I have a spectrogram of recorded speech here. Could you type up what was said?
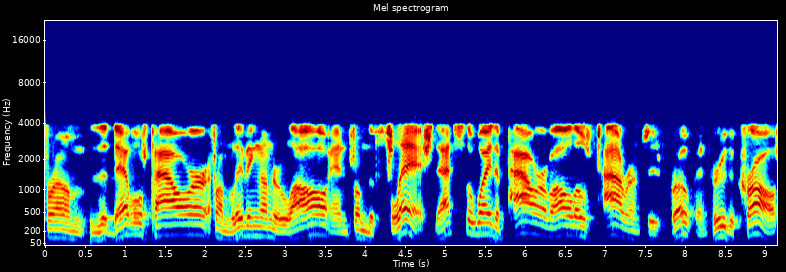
from the devil's power, from living under law, and from the flesh. That's the way the power of all those tyrants is broken through the cross.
